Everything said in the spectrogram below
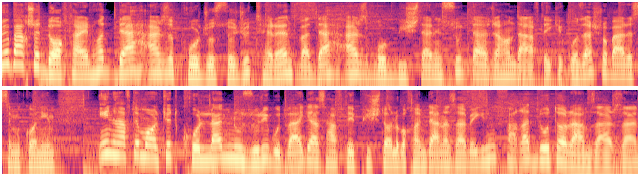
توی بخش داغترین ها ده ارز پرجستجو ترند و ده ارز با بیشترین سود در جهان در هفته که گذشت رو بررسی می‌کنیم. این هفته مارکت کلا نزوری بود و اگه از هفته پیش تا بخوایم در نظر بگیریم فقط دو تا رمز ارزن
